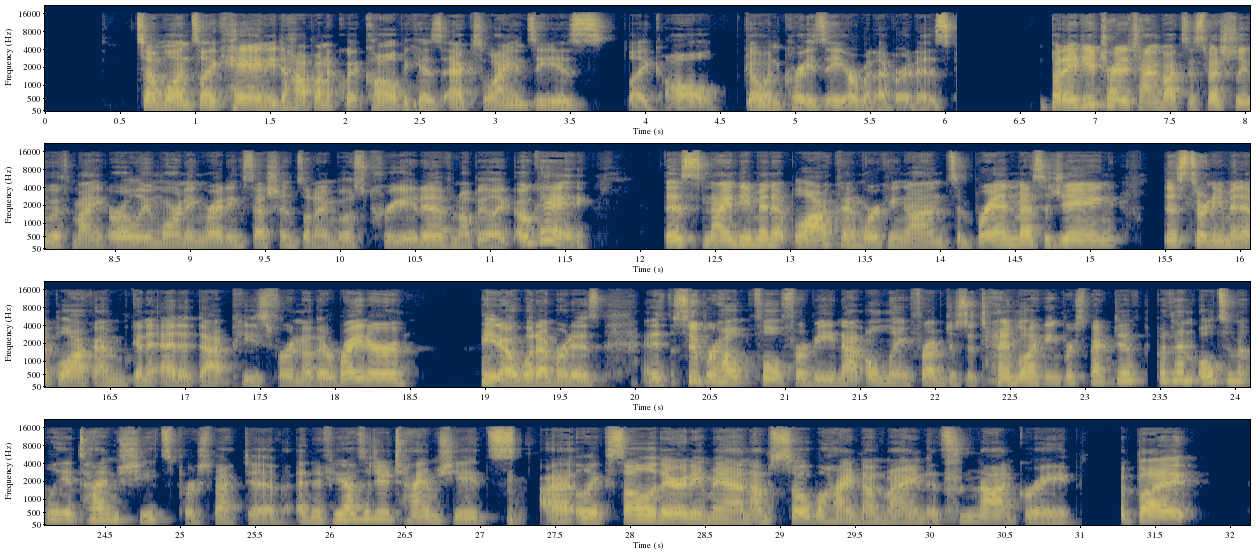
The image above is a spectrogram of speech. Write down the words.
someone's like, "Hey, I need to hop on a quick call because X, Y, and Z is like all going crazy or whatever it is." But I do try to time box, especially with my early morning writing sessions when I'm most creative, and I'll be like, "Okay, this 90 minute block, I'm working on some brand messaging." This 30 minute block, I'm going to edit that piece for another writer, you know, whatever it is. And it's super helpful for me, not only from just a time blocking perspective, but then ultimately a timesheets perspective. And if you have to do timesheets, I, like solidarity, man, I'm so behind on mine. It's not great, but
